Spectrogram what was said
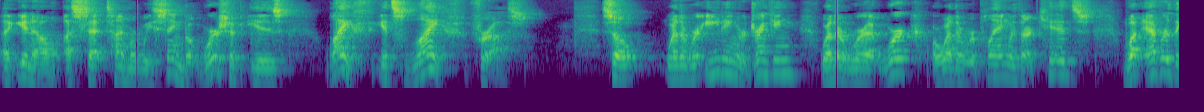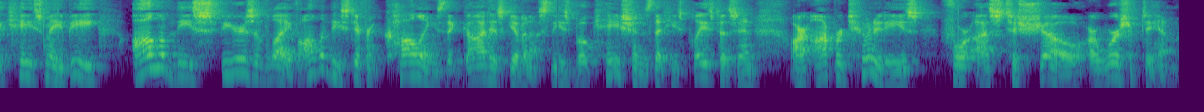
a, you know a set time where we sing, but worship is life. It's life for us. So whether we're eating or drinking, whether we're at work or whether we're playing with our kids, whatever the case may be, all of these spheres of life, all of these different callings that God has given us, these vocations that He's placed us in, are opportunities for us to show our worship to Him.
